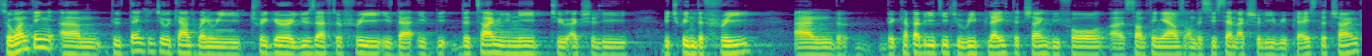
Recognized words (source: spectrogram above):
So one thing um, to take into account when we trigger use after free is that it, the time you need to actually, between the free and the, the capability to replace the chunk before uh, something else on the system actually replace the chunk.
